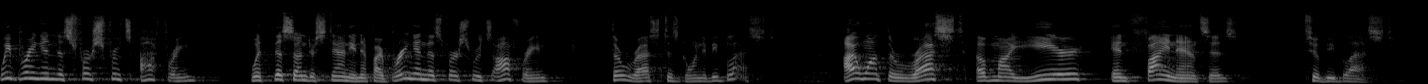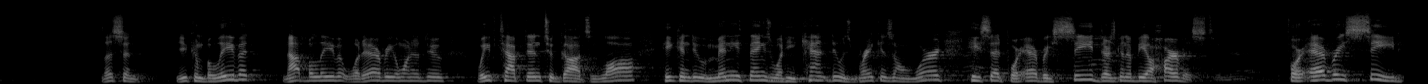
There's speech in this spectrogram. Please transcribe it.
we bring in this first fruits offering with this understanding. If I bring in this first fruits offering, the rest is going to be blessed. I want the rest of my year in finances to be blessed. Listen, you can believe it, not believe it, whatever you want to do. We've tapped into God's law. He can do many things. What he can't do is break his own word. He said, For every seed, there's going to be a harvest. For every seed,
